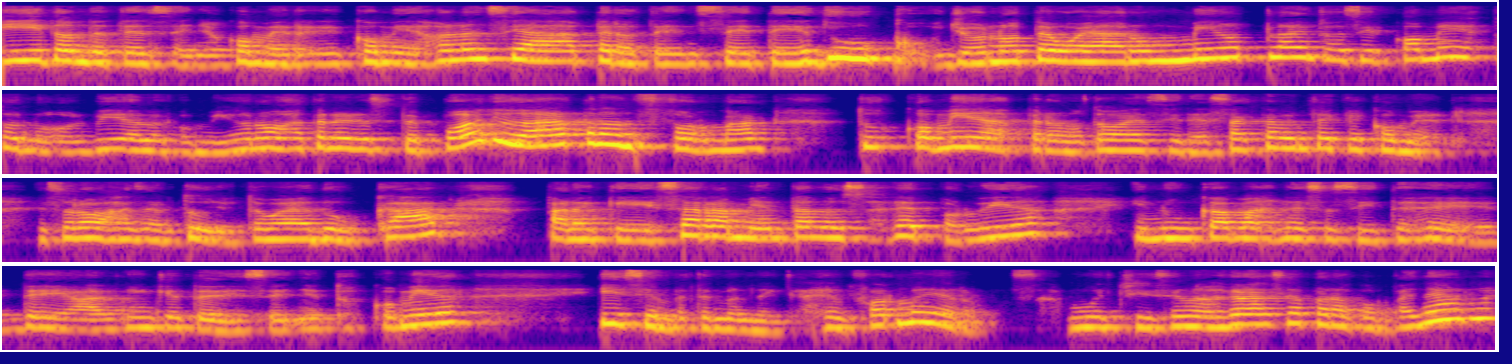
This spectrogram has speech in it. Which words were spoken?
y donde te enseño a comer comidas balanceadas, pero te, te educo. Yo no te voy a dar un meal plan, te voy a decir, come esto, no, olvídalo, conmigo no vas a tener eso. Te puedo ayudar a transformar tus comidas, pero no te voy a decir exactamente qué comer. Eso lo vas a hacer tú. Yo te voy a educar para que esa herramienta lo uses de por vida y nunca más necesites de, de alguien que te diseñe tus comidas y siempre te mantengas en forma y hermosa. Muchísimas gracias por acompañarme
